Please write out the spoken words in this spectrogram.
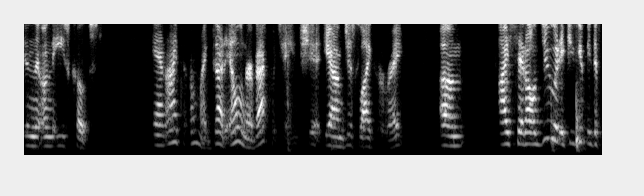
in the on the East Coast. And I thought, oh my God, Eleanor of Aquitaine, shit, yeah, I'm just like her, right? Um, I said, I'll do it if you give me the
